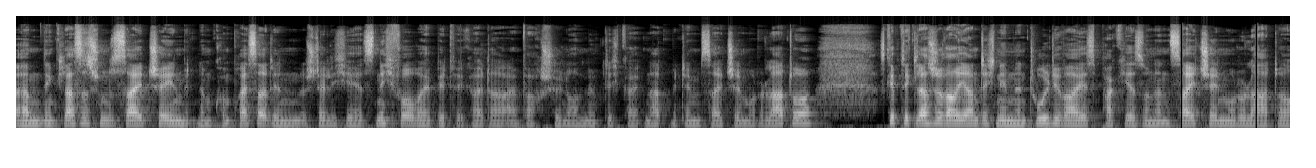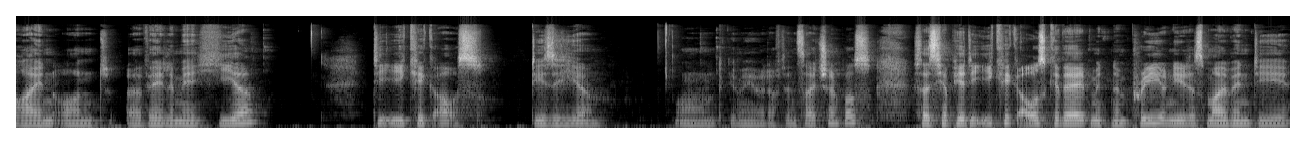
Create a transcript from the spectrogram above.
Ähm, den klassischen Sidechain mit einem Kompressor, den stelle ich hier jetzt nicht vor, weil Bitwig halt da einfach schönere Möglichkeiten hat mit dem Sidechain-Modulator. Es gibt die klassische Variante, ich nehme ein Tool-Device, packe hier so einen Sidechain-Modulator rein und äh, wähle mir hier die E-Kick aus. Diese hier. Und gehen wir hier wieder auf den Sidechain-Bus. Das heißt, ich habe hier die E-Kick ausgewählt mit einem Pre und jedes Mal, wenn die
